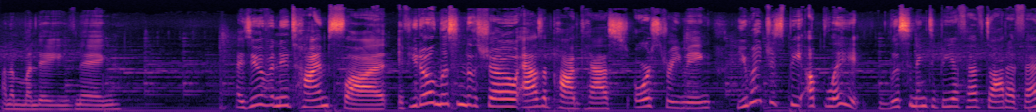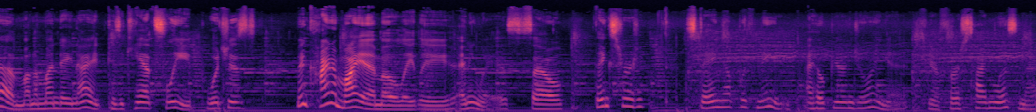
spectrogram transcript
on a Monday evening. I do have a new time slot. If you don't listen to the show as a podcast or streaming, you might just be up late listening to BFF.FM on a Monday night because you can't sleep, which has been kind of my MO lately, anyways. So thanks for staying up with me. I hope you're enjoying it. If you're a first time listener,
